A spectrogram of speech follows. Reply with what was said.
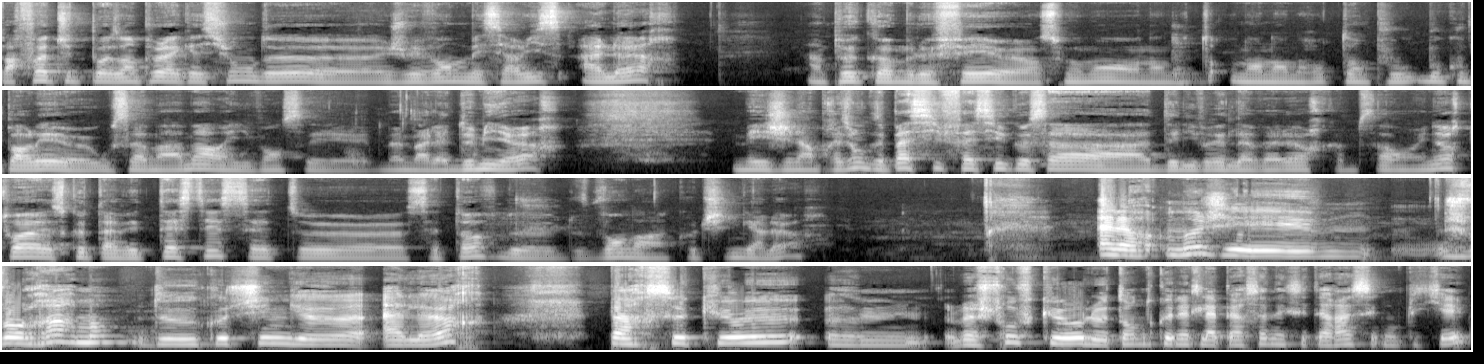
parfois tu te poses un peu la question de je vais vendre mes services à l'heure, un peu comme le fait en ce moment, on en, entend beaucoup parler, Oussama Hamar, il vend même à la demi-heure mais j'ai l'impression que c'est pas si facile que ça à délivrer de la valeur comme ça en une heure. Toi, est-ce que tu avais testé cette, euh, cette offre de, vendre un coaching à l'heure? Alors, moi, j'ai, je vends rarement de coaching euh, à l'heure parce que euh, bah, je trouve que le temps de connaître la personne, etc., c'est compliqué.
